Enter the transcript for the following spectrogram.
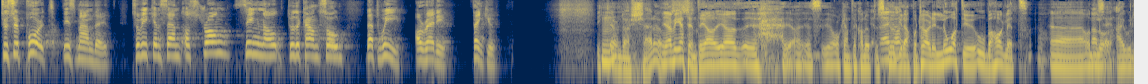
to support this mandate so we can send a strong signal to the Council that we are ready. Thank you. Vilka är de där shadows? Jag vet inte, jag, jag, eh, jag, jag, orkar inte kolla upp det. Skuggrapportör, det låter ju obehagligt. Eh, och det Man lå- säger, I will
